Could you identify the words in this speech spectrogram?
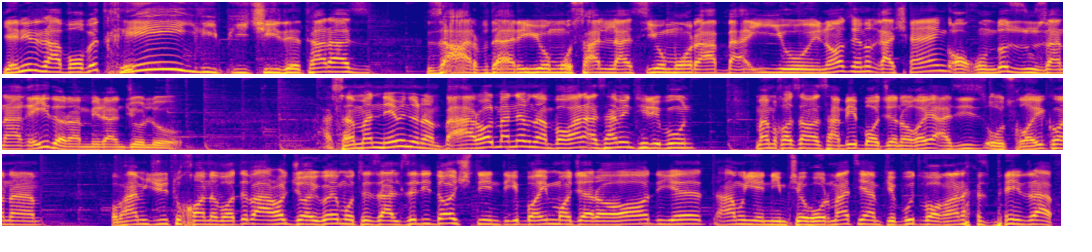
یعنی روابط خیلی پیچیده تر از ضربدری و مثلثی و مربعی و اینا. یعنی قشنگ آخوندا زوزنقه ای دارن میرن جلو. اصلا من نمی‌دونم. به هر حال من نمی‌دونم. واقعا از همین تریبون من می‌خواستم از همه باجناقای عزیز عذرخواهی کنم. خب همینجوری تو خانواده به حال جایگاه متزلزلی داشتین. دیگه با این ماجراها دیگه همون یه نیمچه حرمتی هم که بود واقعا از بین رفت.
